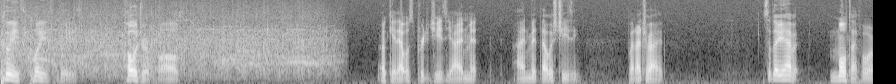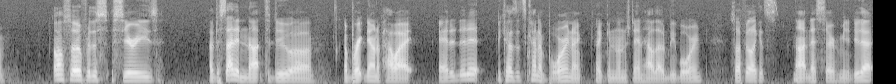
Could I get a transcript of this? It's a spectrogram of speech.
Please, please, please. Hold your applause. Okay, that was pretty cheesy, I admit. I admit that was cheesy. But I tried. So there you have it. Multiform. Also, for this series, I've decided not to do a, a breakdown of how I edited it because it's kind of boring. I, I can understand how that would be boring. So I feel like it's not necessary for me to do that.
